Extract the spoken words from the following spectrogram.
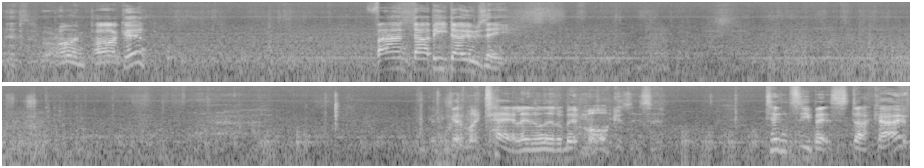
This is where I'm parking. Fan Dabby Dozy. Gonna get my tail in a little bit more because it's a tinsy bit stuck out.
